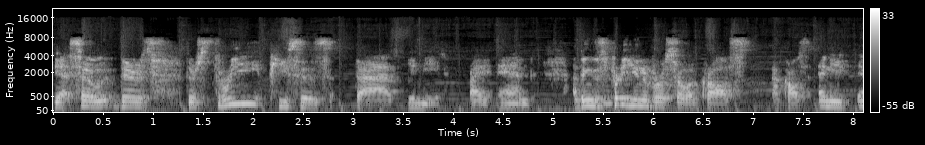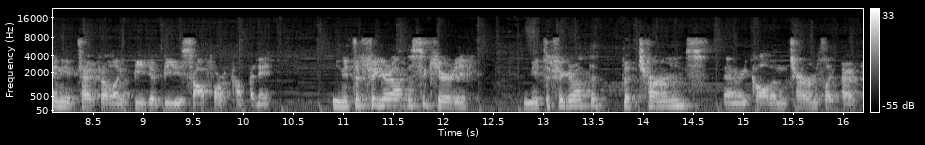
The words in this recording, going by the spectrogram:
Yeah, so there's there's three pieces that you need, right? And I think this is pretty universal across across any any type of like B2B software company. You need to figure out the security, you need to figure out the, the terms, and we call them terms like the,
